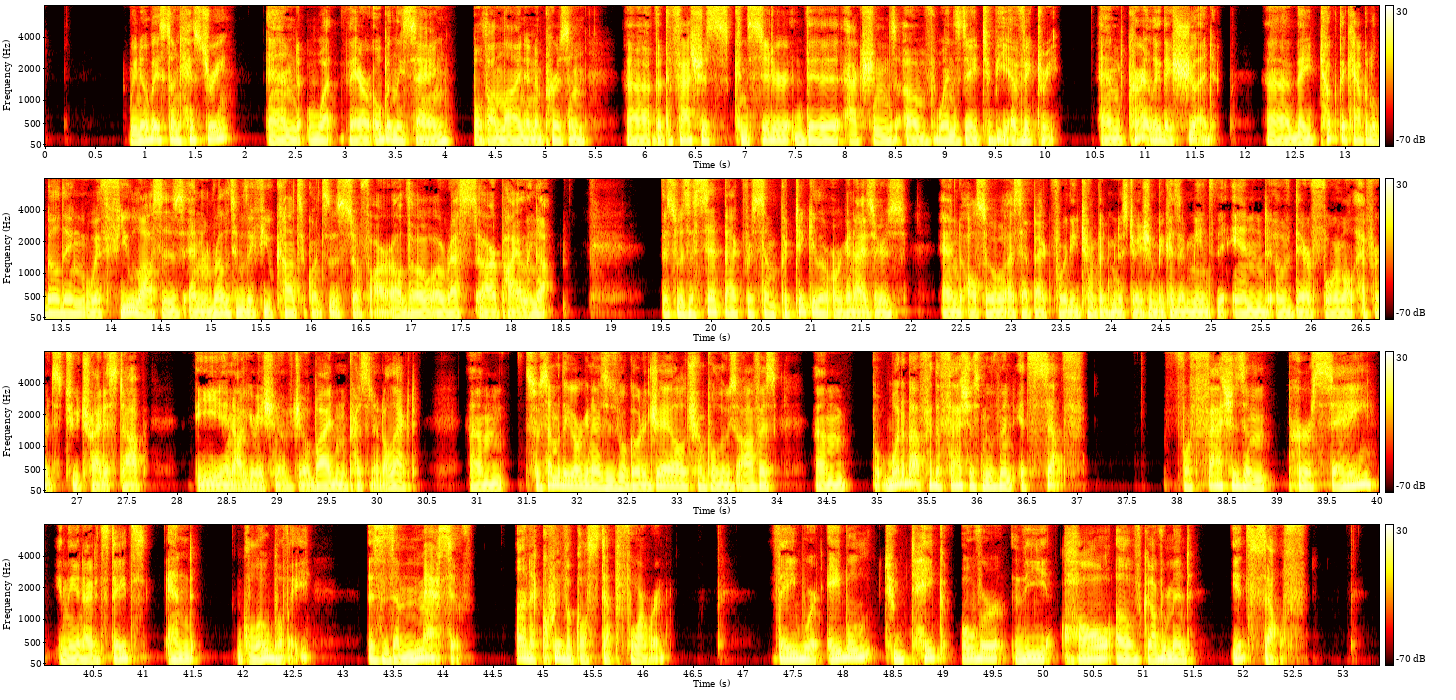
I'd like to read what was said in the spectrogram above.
We know based on history and what they are openly saying, both online and in person, uh, that the fascists consider the actions of Wednesday to be a victory. And currently they should. Uh, they took the Capitol building with few losses and relatively few consequences so far, although arrests are piling up. This was a setback for some particular organizers and also a setback for the Trump administration because it means the end of their formal efforts to try to stop the inauguration of Joe Biden, president elect. Um, so some of the organizers will go to jail, Trump will lose office. Um, but what about for the fascist movement itself? For fascism per se in the United States and globally, this is a massive, unequivocal step forward. They were able to take over the hall of government itself.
